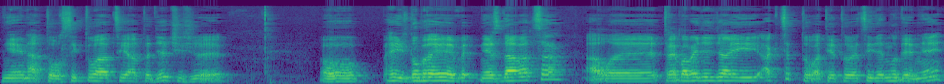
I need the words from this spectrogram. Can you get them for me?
nie je na to situácia a teda, čiže o, hej, dobre je nezdávať sa, ale treba vedieť aj akceptovať tieto veci dennodenne,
